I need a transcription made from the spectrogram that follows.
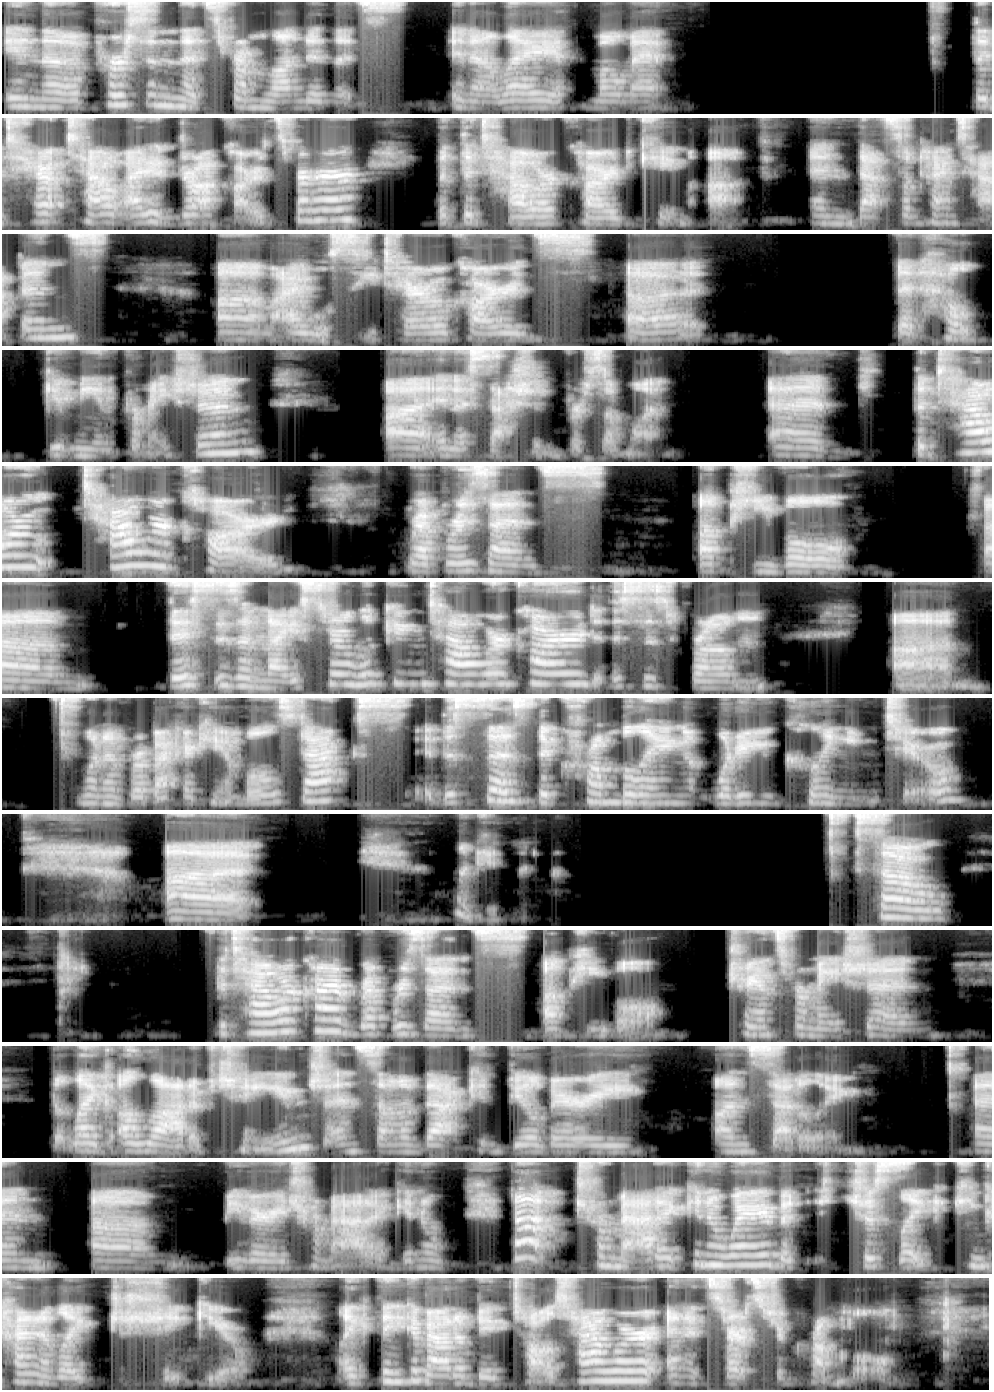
in the person that's from London that's in LA at the moment, the Tower, I didn't draw cards for her, but the Tower card came up. And that sometimes happens. Um, I will see tarot cards uh, that help give me information uh, in a session for someone. And the Tower Tower card represents upheaval. Um, this is a nicer looking Tower card. This is from um, one of Rebecca Campbell's decks. This says the crumbling. What are you clinging to? Uh, look at that. So the Tower card represents upheaval, transformation, but like a lot of change, and some of that can feel very unsettling and um, be very traumatic and not traumatic in a way, but it's just like can kind of like just shake you. Like think about a big tall tower and it starts to crumble.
